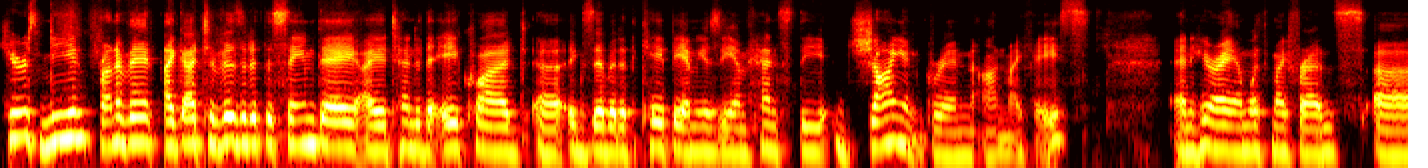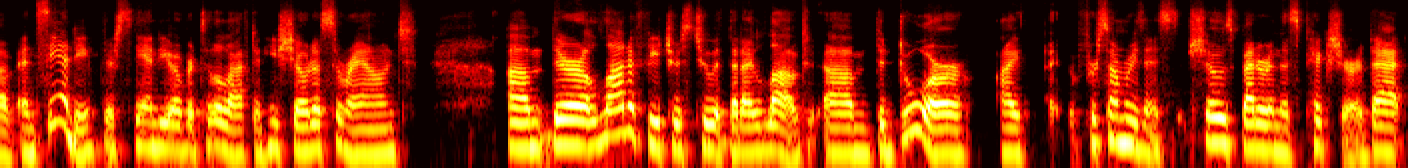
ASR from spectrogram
Here's me in front of it. I got to visit it the same day I attended the AQUAD uh, exhibit at the Cape Ann Museum, hence the giant grin on my face. And here I am with my friends uh, and Sandy. There's Sandy over to the left, and he showed us around. Um, there are a lot of features to it that I loved. Um, the door, I for some reason, it shows better in this picture. That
